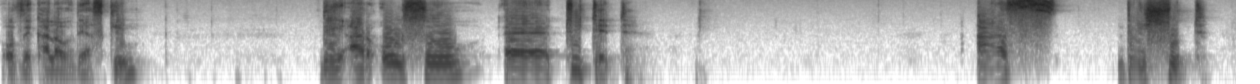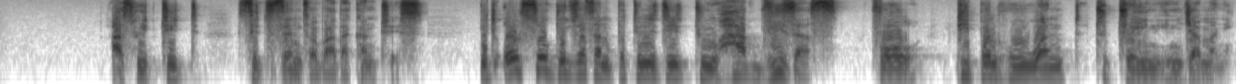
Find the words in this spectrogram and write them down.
of the color of their skin. They are also uh, treated as they should, as we treat citizens of other countries. It also gives us an opportunity to have visas for people who want to train in Germany,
